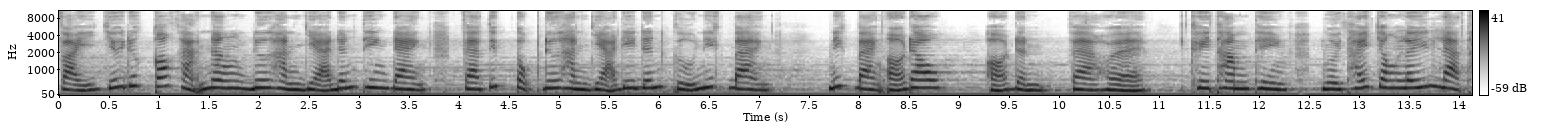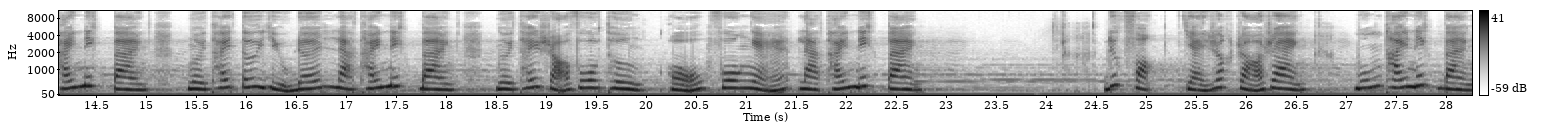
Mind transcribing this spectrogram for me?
Vậy giới đức có khả năng đưa hành giả đến thiên đàng và tiếp tục đưa hành giả đi đến cửa niết bàn. Niết bàn ở đâu? Ở định và huệ. Khi tham thiền, người thấy chân lý là thấy niết bàn, người thấy tứ diệu đế là thấy niết bàn người thấy rõ vô thường, khổ, vô ngã là thấy niết bàn. Đức phật dạy rất rõ ràng, muốn thấy niết bàn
